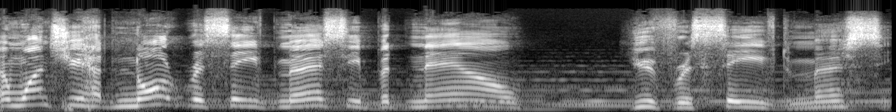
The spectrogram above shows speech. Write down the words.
And once you had not received mercy, but now you've received mercy.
